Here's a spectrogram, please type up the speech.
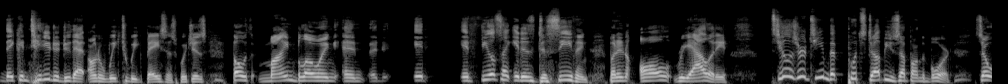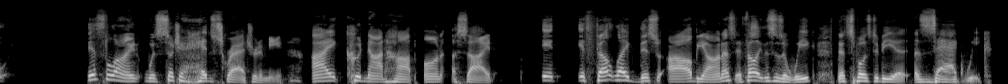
they continue to do that on a week to week basis, which is both mind blowing and it, feels like it is deceiving. But in all reality, Steelers are a team that puts W's up on the board. So this line was such a head scratcher to me. I could not hop on a side. It it felt like this. I'll be honest. It felt like this is a week that's supposed to be a, a zag week.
